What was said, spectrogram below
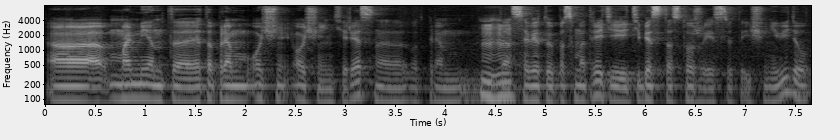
э, момента. Это прям очень-очень интересно. Вот прям mm да, советую посмотреть. И тебе, Стас, тоже, если ты еще не видел.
